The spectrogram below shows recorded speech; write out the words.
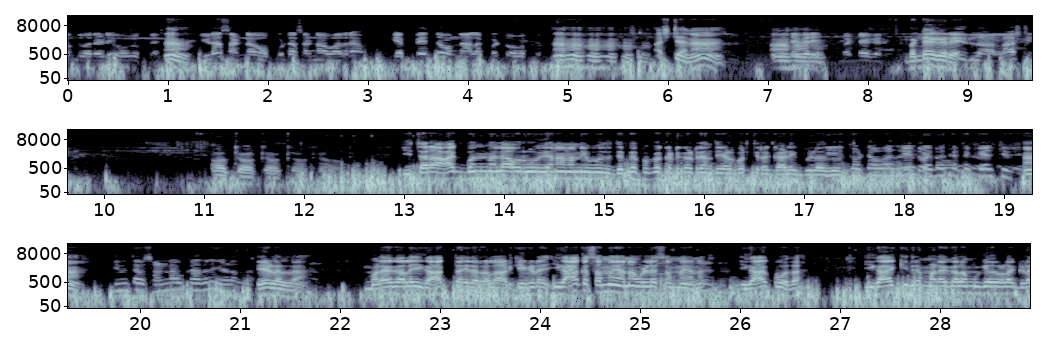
ಒಂದೂವರೆ ಅಡಿ ಹೋಗುತ್ತೆ ಗಿಡ ಸಣ್ಣ ಪುಟ್ಟ ಸಣ್ಣವಾದ್ರೆ ಗೆಪ್ಪೆ ಇದ್ದ ಒಂದ್ ನಾಲ್ಕು ಪಟ್ಟು ಹೋಗುತ್ತೆ. ಹಾಂ ಹಾಂ ಹಾಂ ಹಾಂ ಹಾಂ. ಅಷ್ಟೇನಾ? ಬಡ್ಡೆಗರಿ ಲಾಸ್ಟ್ ಇದೆ. Okay okay okay okay okay. ಈ ತರ ಆಗಿ ಬಂದ್ಮೇಲೆ ಅವರು ಏನಾನ ನೀವು ದೆಬ್ಬೆ ಪಬ್ಬೆ ಕಟ್ಕೊಳ್ರಿ ಅಂತ ಹೇಳಿ ಬರ್ತೀರಾ ಗಾಳಿಗೆ ಬೀಳೋದು? ದೊಡ್ಡವಾದ್ರೆ ದೆಬ್ಬೆ ಕೇಳ್ತೀವಿ. ಹಾಂ. ಇಂಥವು ಸಣ್ಣವಕ್ಕಾದ್ರೆ ಹೇಳಲ್ಲ. ಹೇಳಲ್ಲ. ಮಳೆಗಾಲ ಈಗ ಹಾಕ್ತಾ ಇದಾರಲ್ಲ ಅಡಿಕೆ ಗಿಡ ಈಗ ಹಾಕೋ ಸಮಯನ ಒಳ್ಳೆ ಸಮಯನ? ಈಗ ಹಾಕ್ಬೋದಾ? ಈಗ ಹಾಕಿದ್ರೆ ಮಳೆಗಾಲ ಮುಗಿಯೋದ್ರೊಳಗೆ ಗಿಡ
